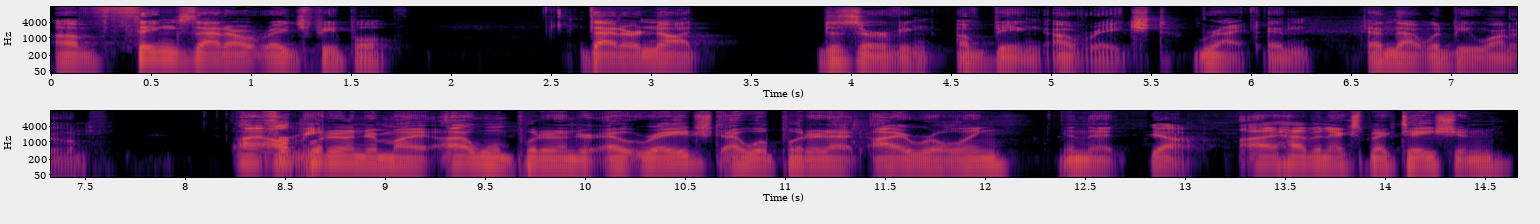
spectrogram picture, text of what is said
of things that outrage people that are not deserving of being outraged, Right. and and that would be one of them. I, For I'll me. put it under my. I won't put it under outraged. I will put it at eye rolling. In that Yeah, I have an expectation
